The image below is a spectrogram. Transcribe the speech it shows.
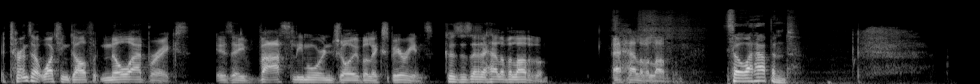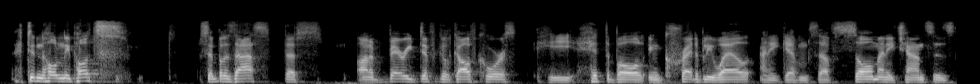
It turns out watching golf with no ad breaks is a vastly more enjoyable experience because there's a hell of a lot of them, a hell of a lot of them. So what happened? It didn't hold any putts. Simple as that. That on a very difficult golf course, he hit the ball incredibly well and he gave himself so many chances,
